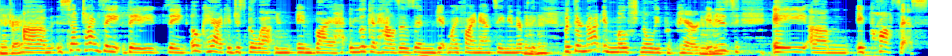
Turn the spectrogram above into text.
Okay. Um, sometimes they, they think, okay, I can just go out and, and buy, look at houses and get my financing and everything, Mm-hmm. but they're not emotionally prepared. It is a, um, a process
